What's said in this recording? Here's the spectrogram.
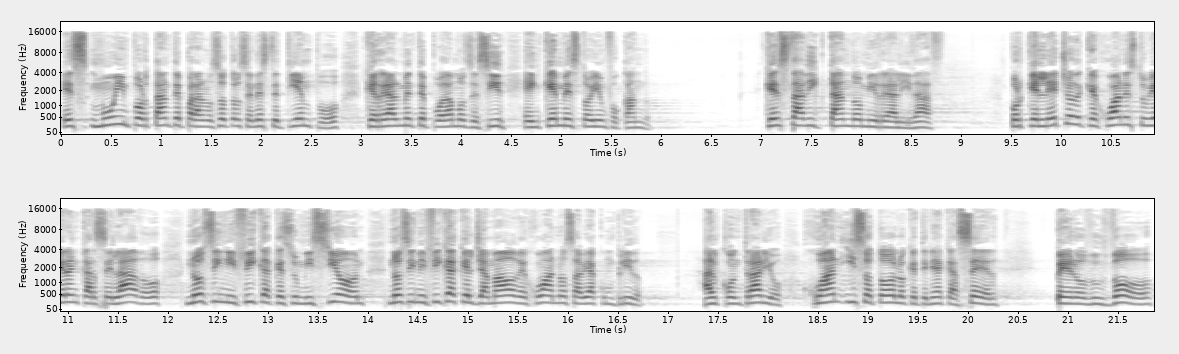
es muy importante para nosotros en este tiempo, que realmente podamos decir en qué me estoy enfocando, qué está dictando mi realidad. Porque el hecho de que Juan estuviera encarcelado no significa que su misión, no significa que el llamado de Juan no se había cumplido. Al contrario, Juan hizo todo lo que tenía que hacer, pero dudó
